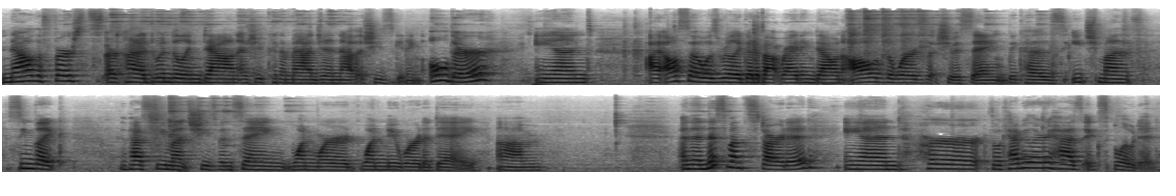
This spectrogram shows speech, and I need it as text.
now the firsts are kind of dwindling down, as you could imagine, now that she's getting older. And I also was really good about writing down all of the words that she was saying because each month it seemed like the past few months she's been saying one word, one new word a day. Um, and then this month started and her vocabulary has exploded,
